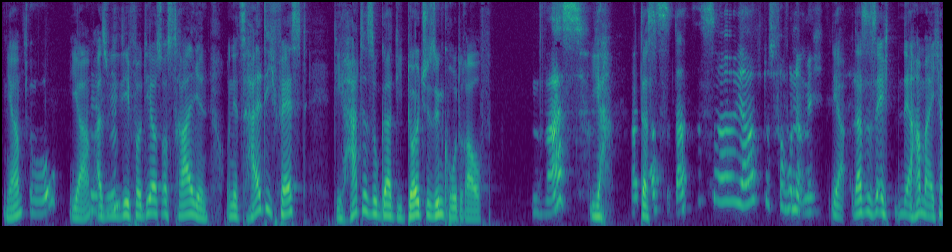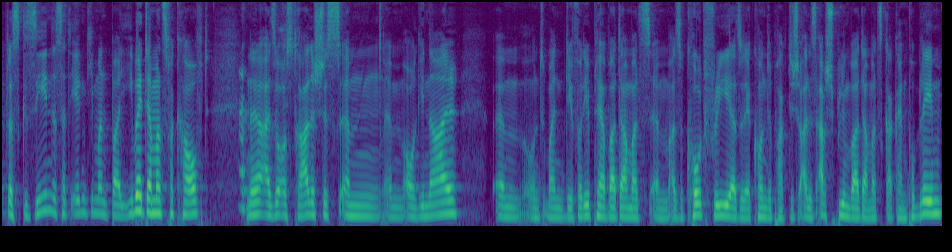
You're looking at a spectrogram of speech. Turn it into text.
Ja, Oh, ja, also die DVD aus Australien. Und jetzt halte ich fest, die hatte sogar die deutsche Synchro drauf. was? Ja, das, Das, das ist, äh, ja, das verwundert mich. ja, das ist echt der Hammer. Ich habe das gesehen, das hat irgendjemand bei eBay damals verkauft. ne, also australisches ähm, ähm, Original. Ähm, und mein DVD-Player war damals ähm, also code-free, also der konnte praktisch alles abspielen, war damals gar kein Problem.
